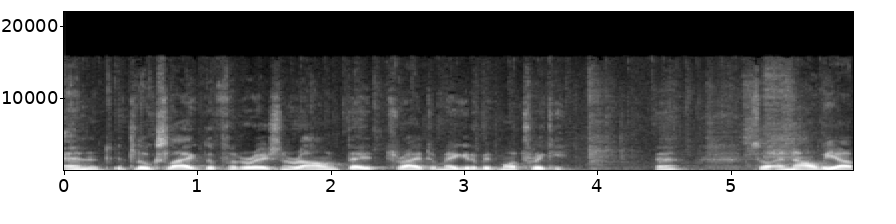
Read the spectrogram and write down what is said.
And it looks like the federation around they try to make it a bit more tricky. Yeah? So and now we are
